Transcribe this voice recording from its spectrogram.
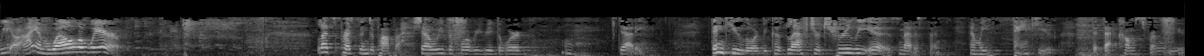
We are, I am well aware. Let's press into Papa, shall we, before we read the word? Mm, Daddy. Thank you, Lord, because laughter truly is medicine. And we thank you that that comes from you.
